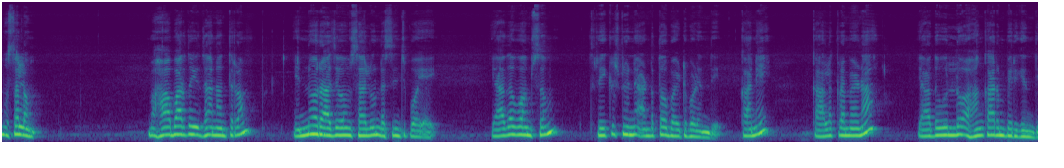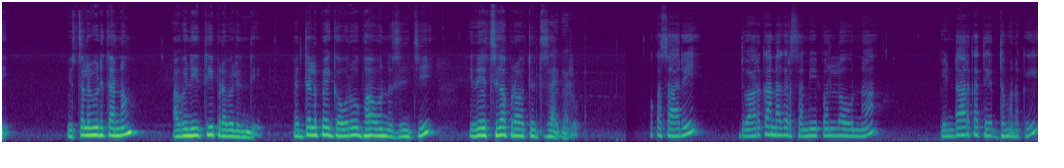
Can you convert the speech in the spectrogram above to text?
ముసలం. మహాభారత యుద్ధానంతరం ఎన్నో రాజవంశాలు నశించిపోయాయి. యాదవ వంశం శ్రీకృష్ణుని అండతో బయటపడింది. కానీ కాలక్రమేణా యాదవుల్లో అహంకారం పెరిగింది. విస్తలవిడితనం అవినీతి ప్రబలింది. పెద్దలపై గౌరవభావం నశించి యథేచ్ఛగా ప్రవర్తించసాగారు. ఒకసారి ద్వారకానగర్ సమీపంలో ఉన్న పిండార్క తీర్థమునకి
